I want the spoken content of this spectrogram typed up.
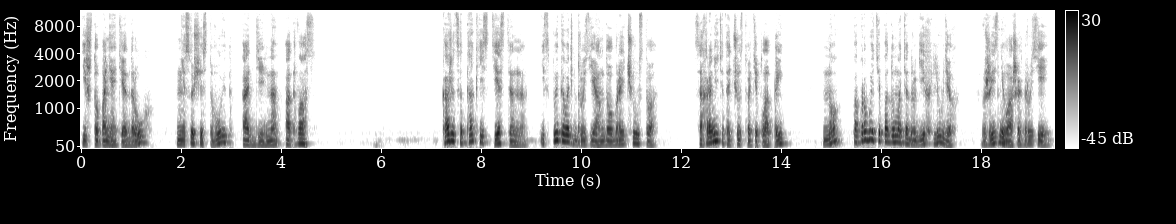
и что понятие «друг» не существует отдельно от вас. Кажется так естественно испытывать к друзьям добрые чувства, сохранять это чувство теплоты, но попробуйте подумать о других людях в жизни ваших друзей,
